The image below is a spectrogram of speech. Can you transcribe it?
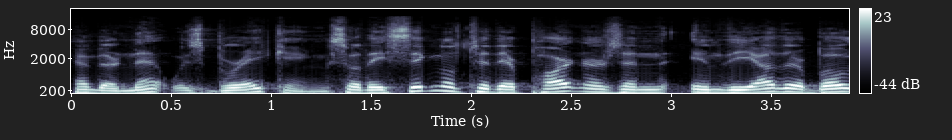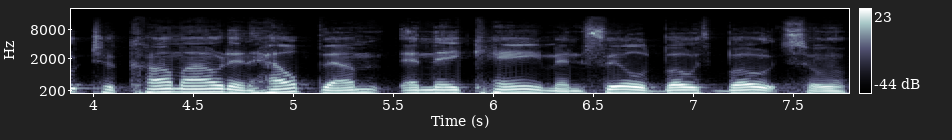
and their net was breaking. So they signaled to their partners in, in the other boat to come out and help them, and they came and filled both boats so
